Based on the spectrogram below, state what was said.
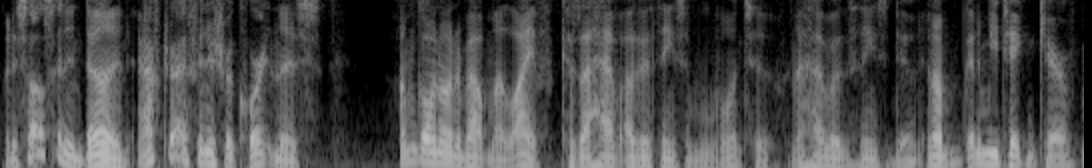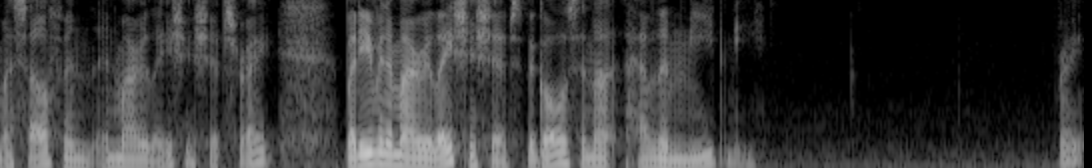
when it's all said and done, after I finish recording this, I'm going on about my life because I have other things to move on to and I have other things to do. And I'm going to be taking care of myself and, and my relationships, right? But even in my relationships, the goal is to not have them need me, right?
